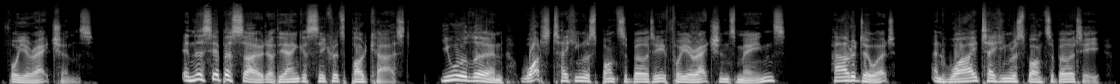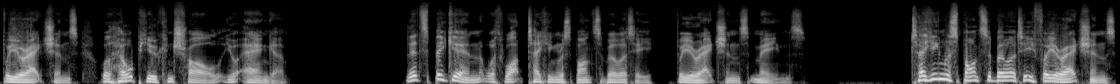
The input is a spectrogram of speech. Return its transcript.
for your actions. In this episode of the Anger Secrets podcast, you will learn what taking responsibility for your actions means, how to do it, and why taking responsibility for your actions will help you control your anger. Let's begin with what taking responsibility for your actions means. Taking responsibility for your actions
